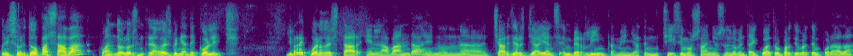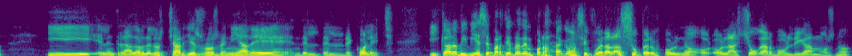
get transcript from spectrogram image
Y sobre todo pasaba cuando los entrenadores venían de college. Yo recuerdo estar en la banda en un uh, Chargers Giants en Berlín, también ya hace muchísimos años, en el 94, un partido pretemporada, y el entrenador de los Chargers, Ross, venía de, de, de, de college. Y claro, viví ese partido pretemporada como si fuera la Super Bowl, ¿no? O la Sugar Bowl, digamos, ¿no?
